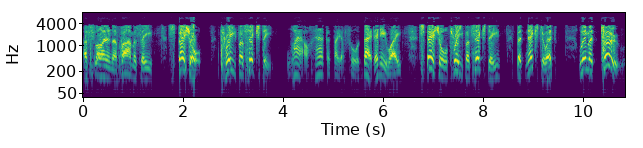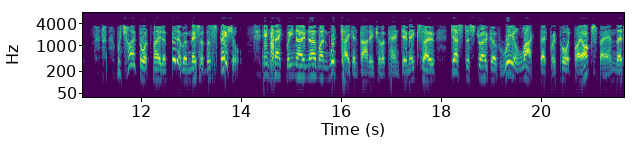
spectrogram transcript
a sign in a pharmacy, special, three for sixty. Wow, how could they afford that? Anyway, special three for 60, but next to it, limit two. which I thought made a bit of a mess of the special. In fact, we know no one would take advantage of a pandemic, so just a stroke of real luck that report by Oxfam that,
